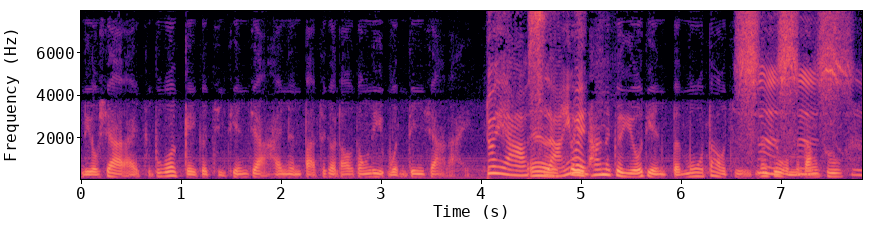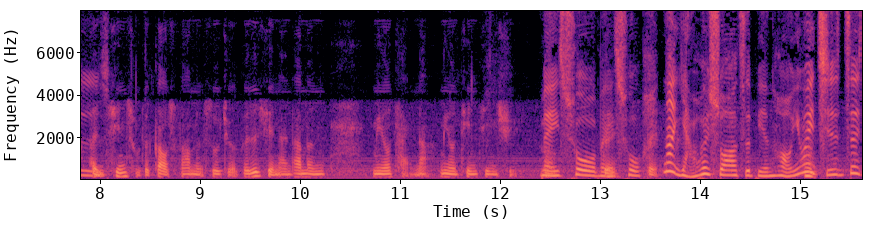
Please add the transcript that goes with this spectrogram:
留下来？只不过给个几天假，还能把这个劳动力稳定下来。对呀，是啊，因为他那个有点本末倒置，那是我们当初很清楚的告诉他们诉求，可是显然他们。没有采纳，没有听进去。没错，没错。那雅慧说到这边哈，因为其实这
